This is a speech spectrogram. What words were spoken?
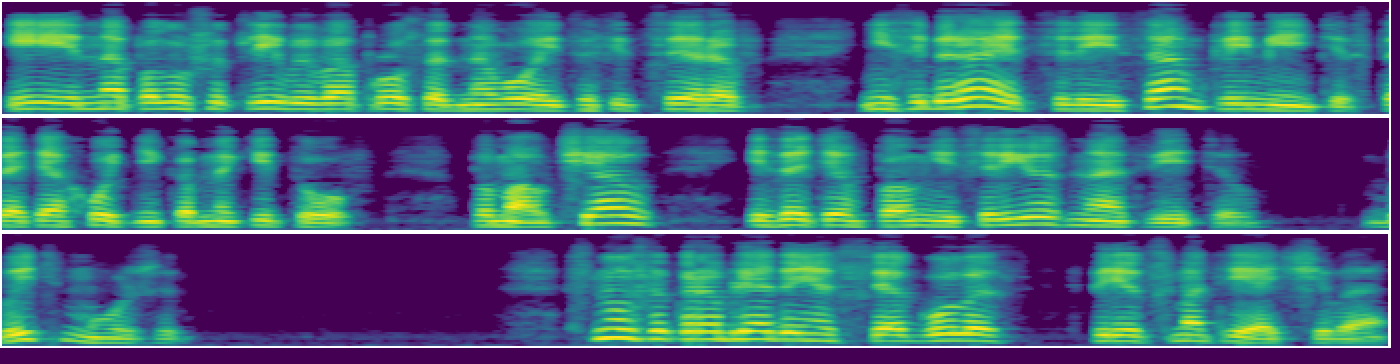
и на полушутливый вопрос одного из офицеров, не собирается ли и сам Клементьев стать охотником на китов, помолчал и затем вполне серьезно ответил «Быть может». С носа корабля донесся голос вперед смотрящего.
